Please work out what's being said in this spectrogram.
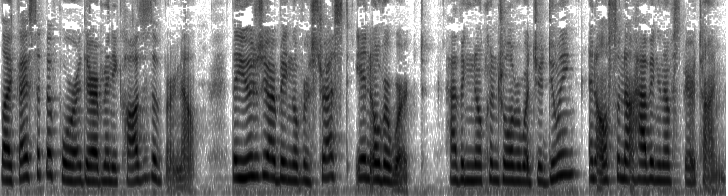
Like I said before, there are many causes of burnout. They usually are being overstressed and overworked, having no control over what you're doing, and also not having enough spare time.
